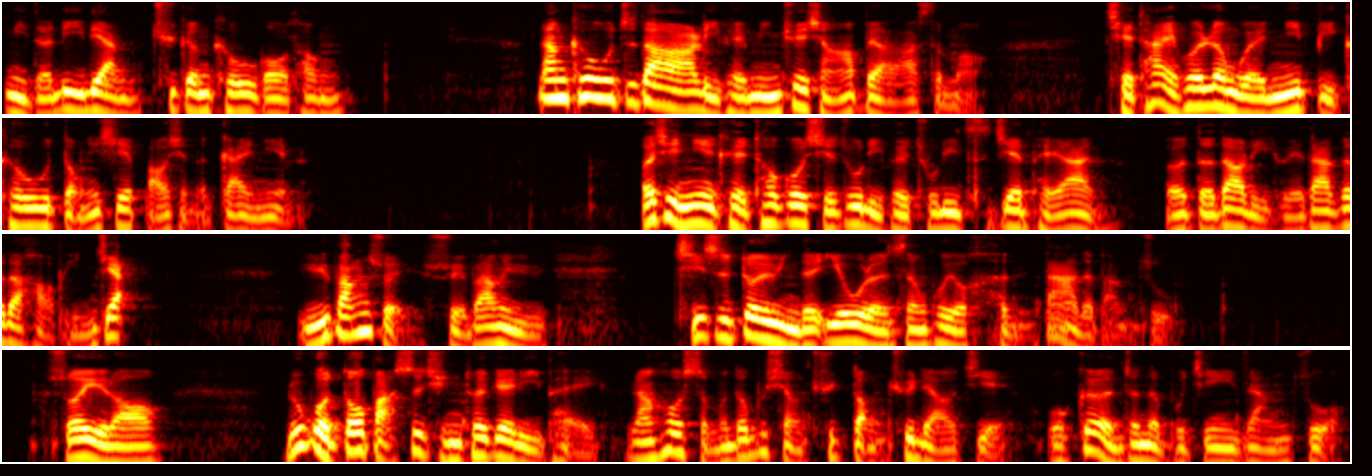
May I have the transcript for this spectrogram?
你的力量去跟客户沟通，让客户知道啊，理赔明确想要表达什么，且他也会认为你比客户懂一些保险的概念，而且你也可以透过协助理赔处理此件赔案，而得到理赔大哥的好评价。鱼帮水，水帮鱼，其实对于你的业务人生会有很大的帮助。所以喽。如果都把事情推给理赔，然后什么都不想去懂去了解，我个人真的不建议这样做。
